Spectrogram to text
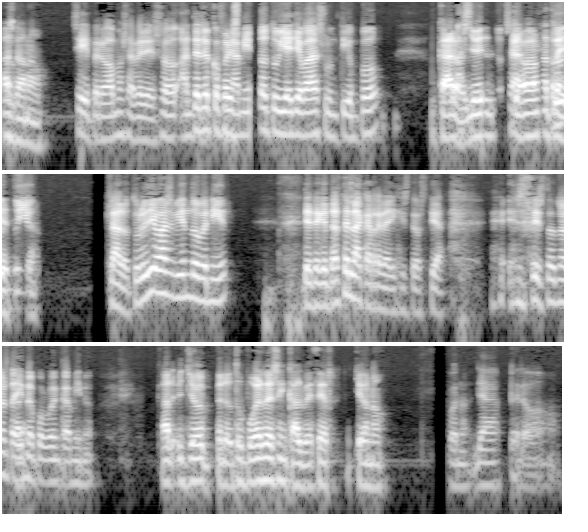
has ganado. Sí, pero vamos a ver eso. Antes del confinamiento tú ya llevabas un tiempo. Claro, Así- yo o sea, llevaba una tú- tú trayectoria. claro, tú lo llevas viendo venir desde que entraste en la carrera dijiste, hostia, esto no está yendo por buen camino. Claro, yo, pero tú puedes desencalvecer, yo no. Bueno, ya, pero.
